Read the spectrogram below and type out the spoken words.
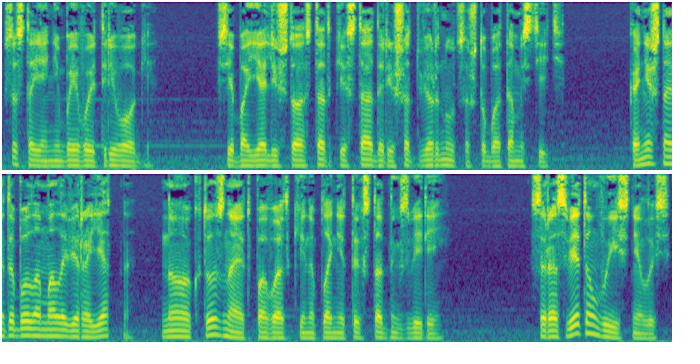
в состоянии боевой тревоги. Все боялись, что остатки стада решат вернуться, чтобы отомстить. Конечно, это было маловероятно, но кто знает повадки инопланетных стадных зверей. С рассветом выяснилось,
